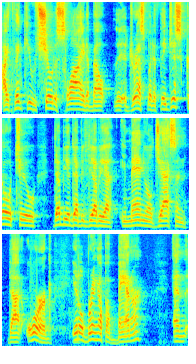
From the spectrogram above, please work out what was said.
I think you showed a slide about the address, but if they just go to www.emmanueljackson.org, it'll bring up a banner, and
